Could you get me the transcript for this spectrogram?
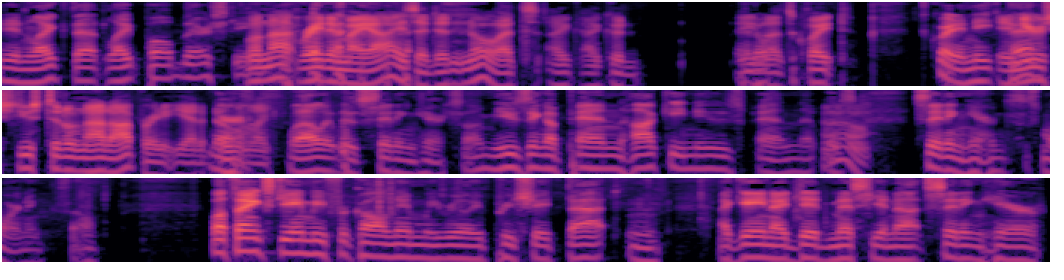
You didn't like that light bulb there, Steve? Well, not right in my eyes. I didn't know. That's I, I could. I You know, that's quite. It's quite a neat And pen. you're you still not operate it yet, No. apparently. Well, it was sitting here, so I'm using a pen, hockey news pen that was Oh. sitting here this morning. So, well, thanks, Jamie, for calling in. We really appreciate that. And again, I did miss you not sitting here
